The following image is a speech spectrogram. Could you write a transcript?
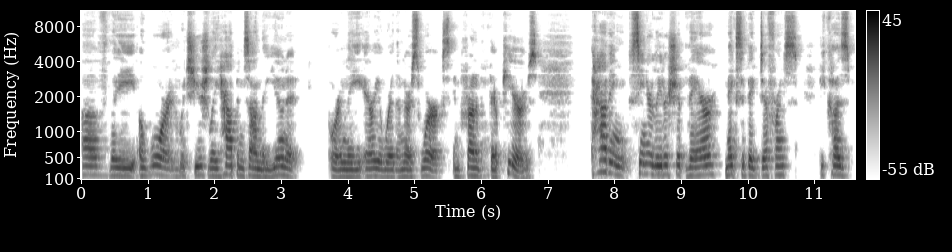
of the award, which usually happens on the unit or in the area where the nurse works in front of their peers. Having senior leadership there makes a big difference because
